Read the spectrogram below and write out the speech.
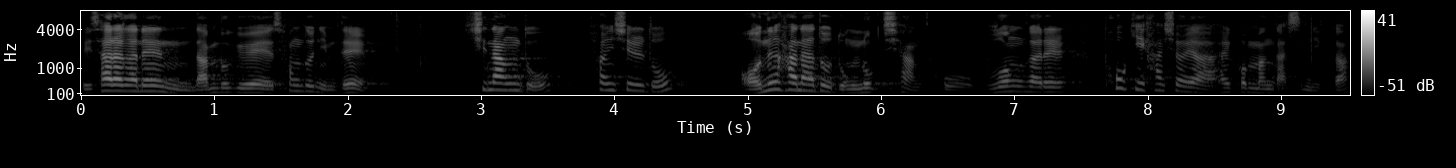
우리 사랑하는 남부교회 성도님들 신앙도 현실도 어느 하나도 녹록치 않고 무언가를 포기하셔야 할 것만 같습니까?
